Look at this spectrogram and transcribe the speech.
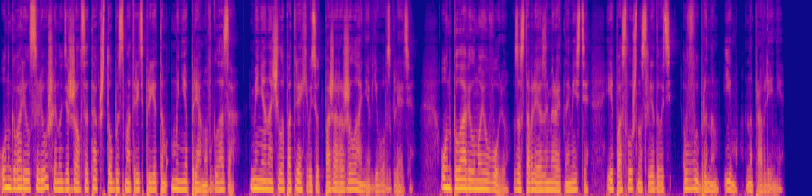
Он говорил с Лешей, но держался так, чтобы смотреть при этом мне прямо в глаза. Меня начало потряхивать от пожара желания в его взгляде. Он плавил мою волю, заставляя замирать на месте и послушно следовать в выбранном им направлении.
